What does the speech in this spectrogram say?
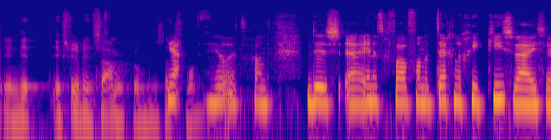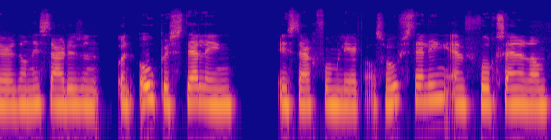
in dit experiment samengekomen. Dus dat ja, is mooi. heel interessant. Dus uh, in het geval van de technologie kieswijzer, dan is daar dus een, een open stelling is daar geformuleerd als hoofdstelling. En vervolgens zijn er dan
